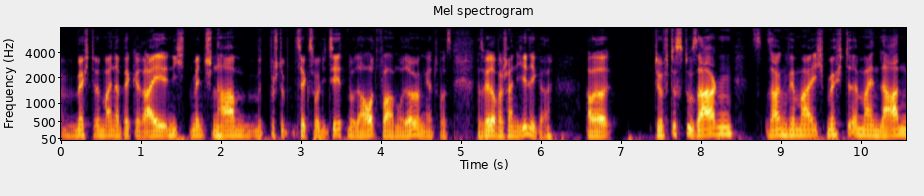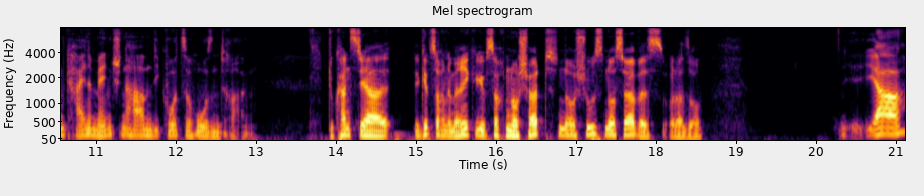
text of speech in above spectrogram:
möchte in meiner Bäckerei nicht Menschen haben mit bestimmten Sexualitäten oder Hautfarben oder irgendetwas. Das wäre doch wahrscheinlich illegal. Aber dürftest du sagen, sagen wir mal, ich möchte in meinem Laden keine Menschen haben, die kurze Hosen tragen? Du kannst ja, gibt's doch in Amerika, gibt's doch No Shirt, No Shoes, No Service oder so. Ja,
